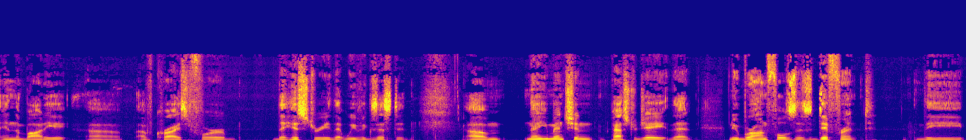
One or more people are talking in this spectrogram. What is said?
in the body uh, of Christ for the history that we've existed. Um, now you mentioned Pastor Jay that New Braunfels is different. The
